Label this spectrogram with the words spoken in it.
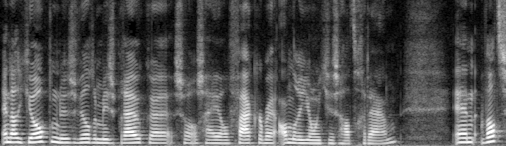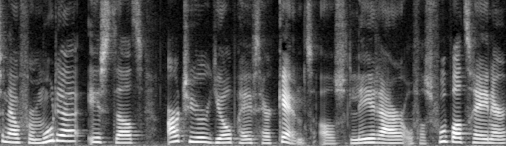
en dat Joop hem dus wilde misbruiken zoals hij al vaker bij andere jongetjes had gedaan. En wat ze nou vermoeden is dat Arthur Joop heeft herkend als leraar of als voetbaltrainer.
